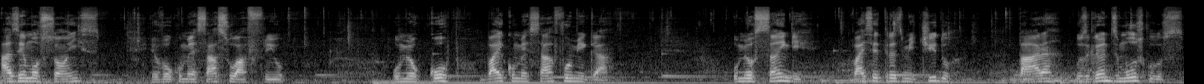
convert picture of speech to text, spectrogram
As emoções, eu vou começar a suar frio. O meu corpo vai começar a formigar o meu sangue vai ser transmitido para os grandes músculos,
